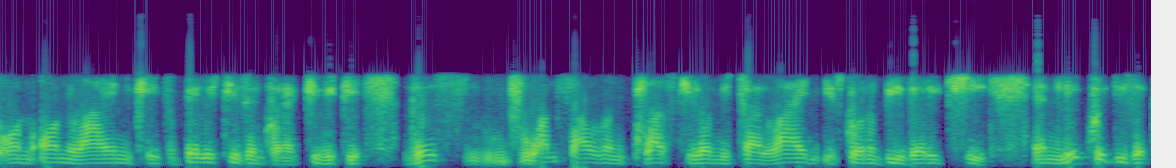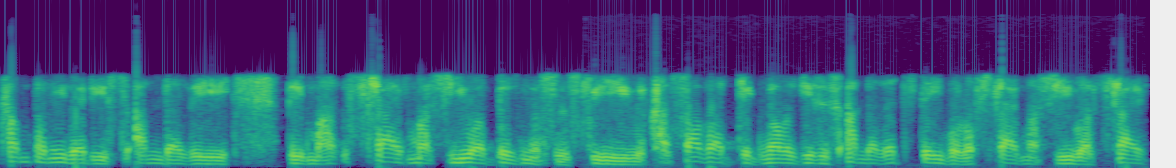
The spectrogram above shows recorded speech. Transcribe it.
on online capabilities and connectivity, this 1,000 plus kilometer line is going to be very key. And Liquid is a company that is under the the Strive Masiyiwa businesses. The Cassava Technologies is under that stable of Strive Masiyiwa. Strive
